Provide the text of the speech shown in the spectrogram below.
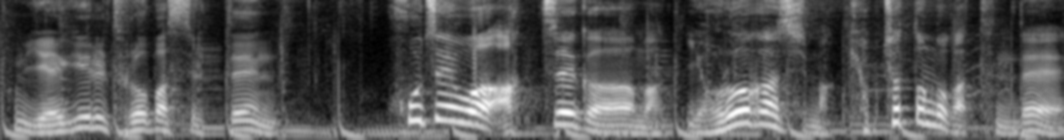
그럼 얘기를 들어봤을 땐 호재와 악재가 막 여러 가지 막 겹쳤던 것 같은데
